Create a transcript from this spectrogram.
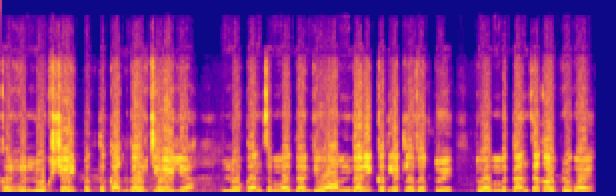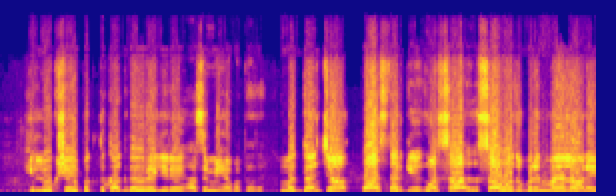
कारण हे लोकशाही फक्त कागदावरची राहिली आहे. लोकांचं मतदान जेव्हा आमदार विकत घेतला जातोय तेव्हा मतदानचा काय उपयोग आहे? ही लोकशाही फक्त कागदावर राहिलेली आहे असं मी ह्या मतात आहे. मतदानच्या पाच तारखे किंवा सहा सहा वाजूपर्यंत मला लावणे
